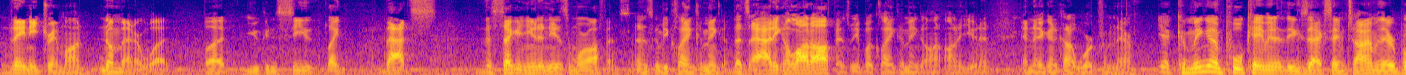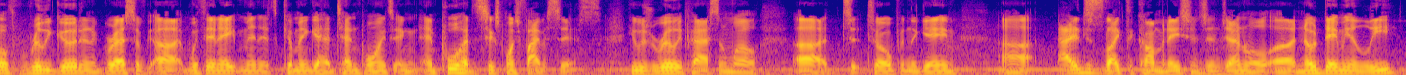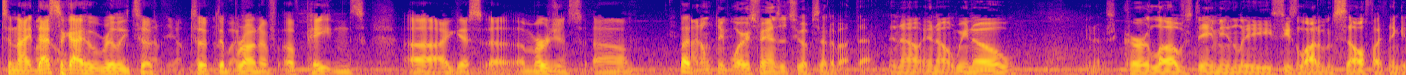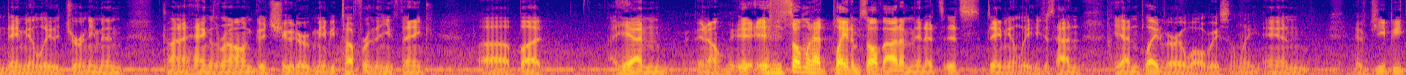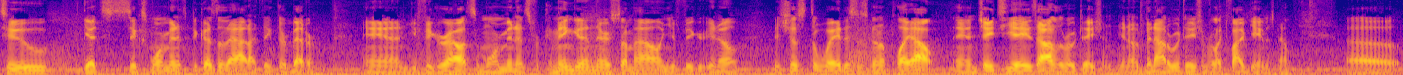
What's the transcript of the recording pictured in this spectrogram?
They need Draymond no matter what, but you can see like that's the second unit needs some more offense, and it's going to be Klay and Kuminga. That's adding a lot of offense when you put Klay and Kuminga on, on a unit, and they're going to kind of work from there. Yeah, Kuminga and Poole came in at the exact same time, and they were both really good and aggressive. Uh, within eight minutes, Kuminga had 10 points, and, and Poole had 6.5 assists. He was really passing well uh, to, to open the game. Uh, I just like the combinations in general. Uh, no Damion Lee tonight. That's the guy who really took yeah, took no the question. brunt of, of Payton's, I guess, uh, emergence. Um, but I don't think Warriors fans are too upset about that. You know, you know, we know, you know, Kerr loves Damion Lee, sees a lot of himself. I think in Damion Lee, the journeyman, kind of hangs around, good shooter, maybe tougher than you think, uh, but he hadn't. You know, if someone had played himself out of minutes, it's Damion Lee. He just hadn't. He hadn't played very well recently, and if GP two gets six more minutes because of that, I think they're better. And you figure out some more minutes for Kuminga in there somehow, and you figure, you know, it's just the way this is going to play out. And JTA is out of the rotation. You know, been out of rotation for like five games now. Uh,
